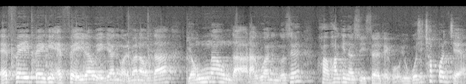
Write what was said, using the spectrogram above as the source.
fa 빼기 fa라고 얘기하는 거 얼마 나온다? 0 나온다 라고 하는 것을 확인할 수 있어야 되고 요것이 첫 번째야.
